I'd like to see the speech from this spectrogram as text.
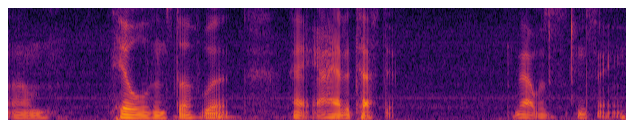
um, hills and stuff, but hey, I had to test it. That was insane.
